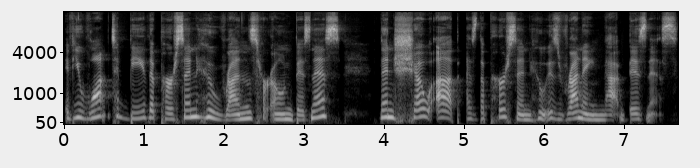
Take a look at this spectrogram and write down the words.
If you want to be the person who runs her own business, then show up as the person who is running that business.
